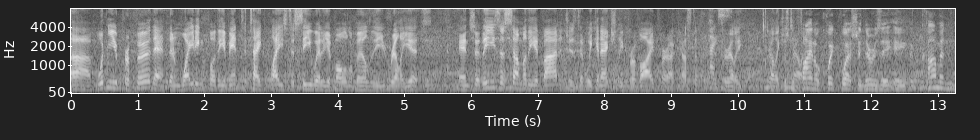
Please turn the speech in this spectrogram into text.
Uh, wouldn't you prefer that than waiting for the event to take place to see where your vulnerability really is? And so these are some of the advantages that we can actually provide for our customers. Nice. It's really, really Just a final quick question. There is a, a, a common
